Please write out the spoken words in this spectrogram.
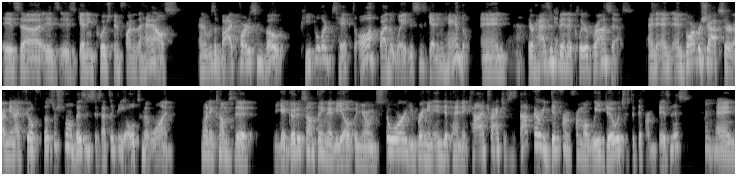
is uh, is is getting pushed in front of the House, and it was a bipartisan vote. People are ticked off by the way this is getting handled, and there hasn't been a clear process. And and and barbershops are, I mean, I feel those are small businesses. That's like the ultimate one when it comes to you get good at something, maybe you open your own store, you bring in independent contractors. It's not very different from what we do. It's just a different business. Mm-hmm. And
